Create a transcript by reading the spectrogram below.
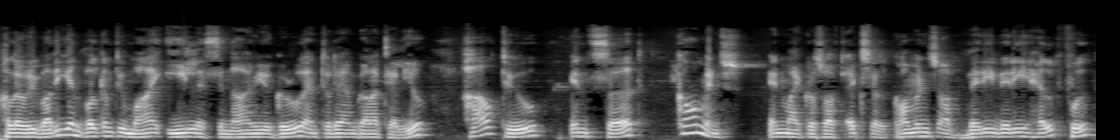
Hello everybody and welcome to my e-lesson. I'm your guru and today I'm gonna tell you how to insert comments in Microsoft Excel. Comments are very very helpful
